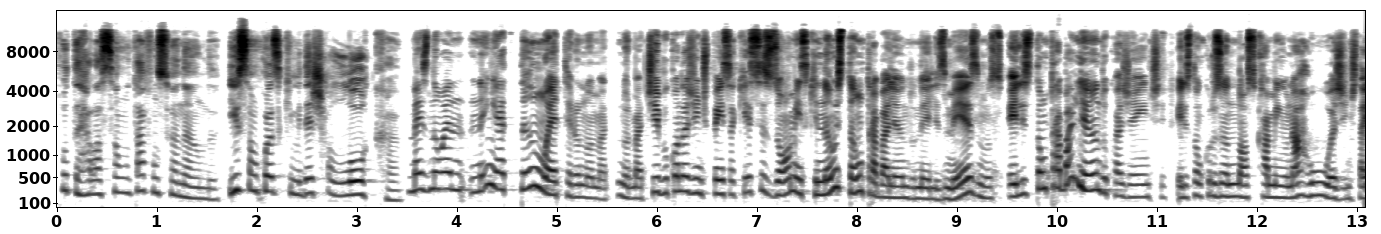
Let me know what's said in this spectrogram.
puta, a relação não tá funcionando. Isso é uma coisa que me deixa louca. Mas não é nem é tão heteronormativo quando a gente pensa que esses homens que não estão trabalhando neles mesmos, eles estão trabalhando com a gente. Eles estão cruzando nosso caminho na rua, a gente tá.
